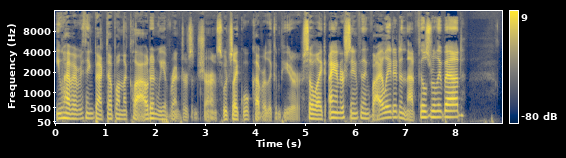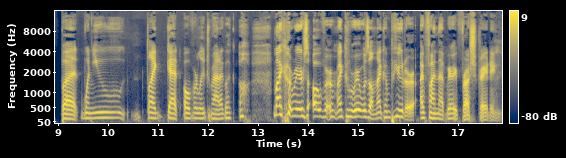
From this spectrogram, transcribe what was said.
you have everything backed up on the cloud and we have renter's insurance, which like will cover the computer. So like I understand feeling violated and that feels really bad. But when you like get overly dramatic, like, oh, my career's over. My career was on that computer. I find that very frustrating.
